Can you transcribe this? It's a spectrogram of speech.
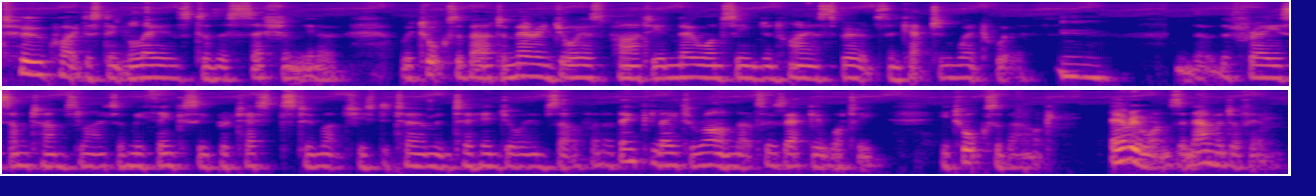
Two quite distinct layers to this session, you know, where it talks about a merry, joyous party and no one seemed in higher spirits than Captain Wentworth. Mm. The, the phrase sometimes light of methinks he protests too much, he's determined to enjoy himself. And I think later on that's exactly what he, he talks about. Everyone's enamoured of him,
